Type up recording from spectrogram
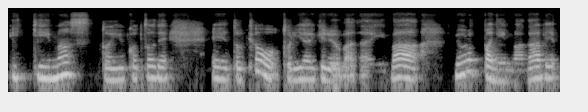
いきます。ということで、えっ、と、今日取り上げる話題は、ヨーロッパに学べ、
